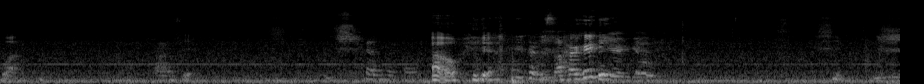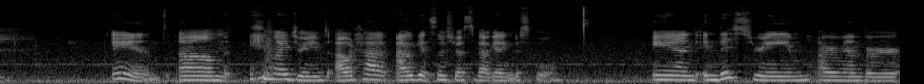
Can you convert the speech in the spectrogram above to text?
what? Oh, yeah. I'm sorry. You're good. and um, in my dreams, I would have I would get so stressed about getting to school. And in this dream, I remember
